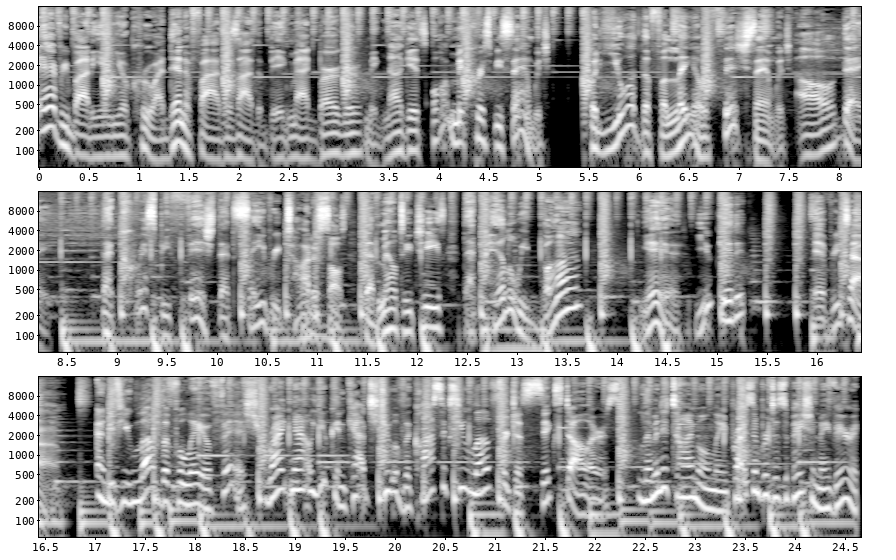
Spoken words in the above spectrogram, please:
Everybody in your crew identifies as either Big Mac Burger, McNuggets, or McCrispy Sandwich. But you're the Filet-O-Fish Sandwich all day. That crispy fish, that savory tartar sauce, that melty cheese, that pillowy bun. Yeah, you get it. Every time. And if you love the filet of fish, right now you can catch two of the classics you love for just $6. Limited time only. Price and participation may vary.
